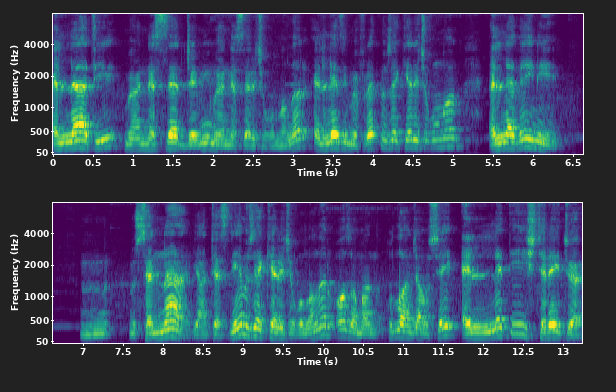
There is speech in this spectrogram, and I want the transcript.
Ellati müennesler cemi müennesler için kullanılır. Ellezi müfret müzekker için kullanılır. Ellezeyni mü- müsenna yani tesniye müzekker için kullanılır. O zaman kullanacağımız şey elleti iştereytühe.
